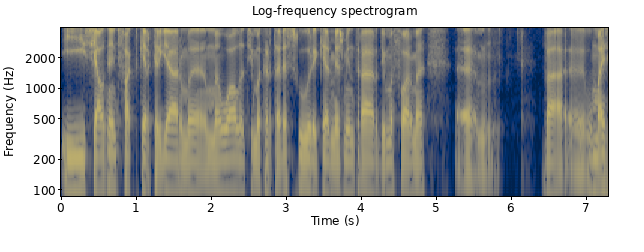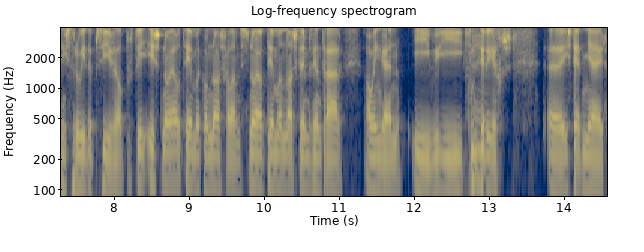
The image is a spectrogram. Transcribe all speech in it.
E se alguém de facto quer criar uma, uma wallet e uma carteira segura, quer mesmo entrar de uma forma. Um, vá, uh, o mais instruída possível, porque isto não é o tema, como nós falamos, isto não é o tema onde nós queremos entrar ao engano e, e cometer Sim. erros uh, isto é dinheiro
